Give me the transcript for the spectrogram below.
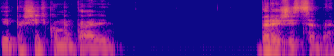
і пишіть коментарі. Бережіть себе.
